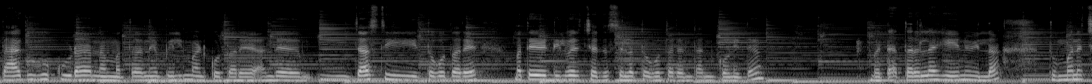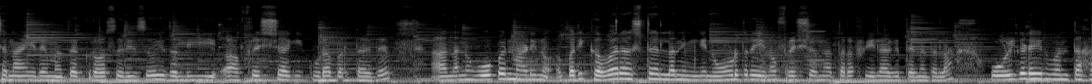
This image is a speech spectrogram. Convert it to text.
ಬ್ಯಾಗಿಗೂ ಕೂಡ ನಮ್ಮ ಹತ್ರನೇ ಬಿಲ್ ಮಾಡ್ಕೋತಾರೆ. ಅಂದರೆ ಜಾಸ್ತಿ ತಗೋತಾರೆ. ಮತ್ತು ಡೆಲಿವರಿ ಚಾರ್ಜಸ್ ಎಲ್ಲ ತಗೋತಾರೆ ಅಂತ ಅಂದ್ಕೊಂಡಿದ್ದೆ ಬಟ್ ಆ ಥರ ಎಲ್ಲ ಏನೂ ಇಲ್ಲ. ತುಂಬಾ ಚೆನ್ನಾಗಿದೆ ಮತ್ತು ಗ್ರಾಸರೀಸು ಇದರಲ್ಲಿ ಫ್ರೆಶ್ ಆಗಿ ಕೂಡ ಬರ್ತಾ ಇದೆ. ನಾನು ಓಪನ್ ಮಾಡಿ ನೋ, ಬರೀ ಕವರ್ ಅಷ್ಟೇ ಅಲ್ಲ, ನಿಮಗೆ ನೋಡಿದ್ರೆ ಏನೋ ಫ್ರೆಶ್ ಅನ್ನೋ ಥರ ಫೀಲ್ ಆಗುತ್ತೆ ಅನ್ನೋದಲ್ಲ. ಒಳಗಡೆ ಇರುವಂತಹ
